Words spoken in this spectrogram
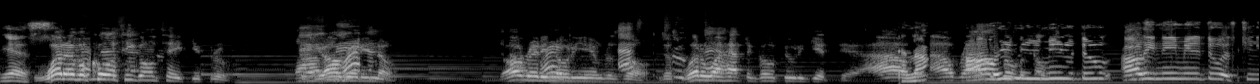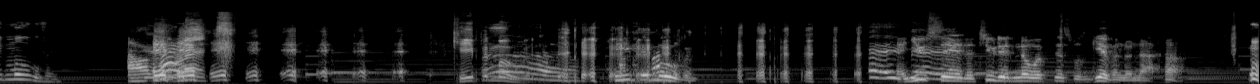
Yes. whatever course he gonna take you through. That's You already know. You already All know the end result. the Just truth, what do I have to go through to get there? I'll, I- I'll ride All he need coaster. me to do, all he need me to do is keep moving. All Right. right. Keep it moving. Ah, Keep it moving. And you said that you didn't know if this was given or not, huh? Yeah.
